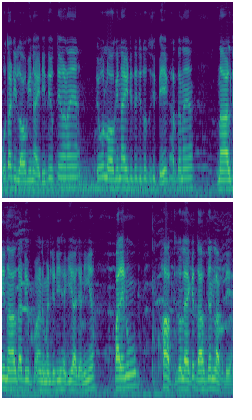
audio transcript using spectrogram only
ਉਹ ਤੁਹਾਡੀ ਲੌਗਇਨ ਆਈਡੀ ਦੇ ਉੱਤੇ ਆਣਾ ਆ, ਤੇ ਉਹ ਲੌਗਇਨ ਆਈਡੀ ਤੇ ਜਦੋਂ ਤੁਸੀਂ ਪੇ ਕਰ ਦੇਣਾ ਆ, ਨਾਲ ਦੀ ਨਾਲ ਤੁਹਾਡੀ ਅਪਾਇੰਟਮੈਂਟ ਜਿਹੜੀ ਹੈਗੀ ਆ ਜਾਣੀ ਆ, ਪਰ ਇਹਨੂੰ ਹਫ਼ਤੇ ਤੋਂ ਲੈ ਕੇ 10 ਦਿਨ ਲੱਗਦੇ ਆ।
